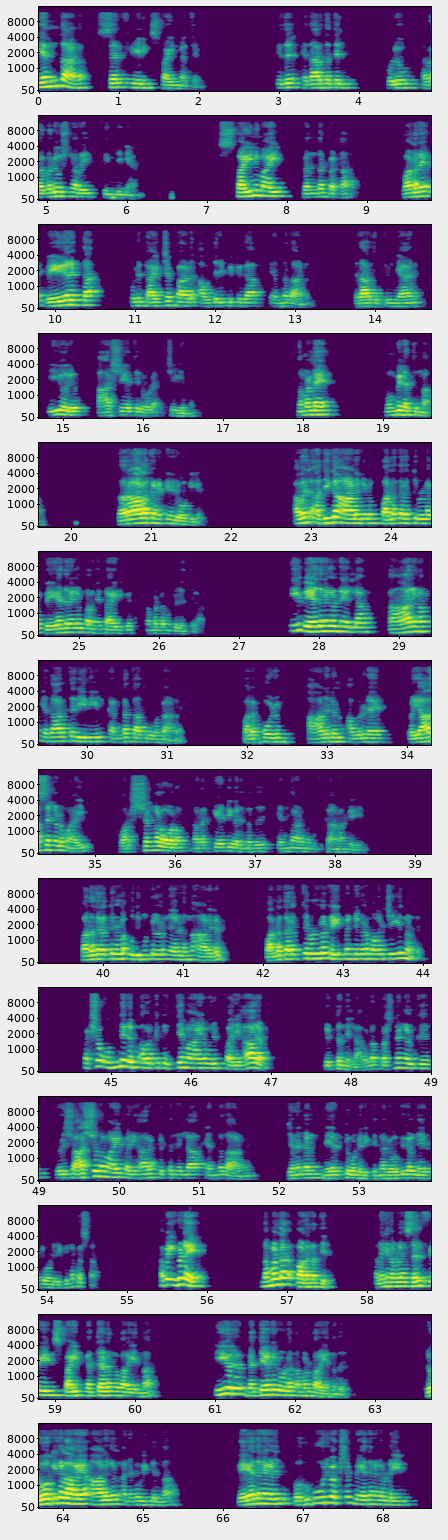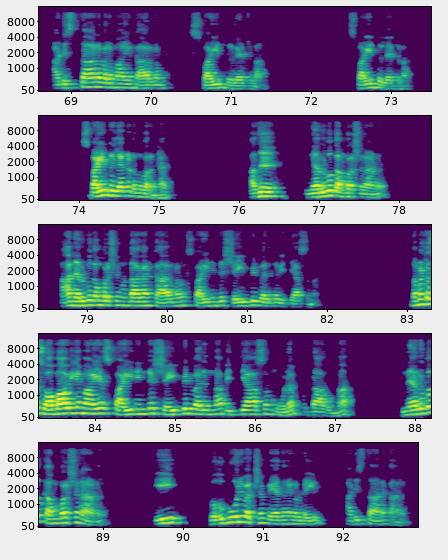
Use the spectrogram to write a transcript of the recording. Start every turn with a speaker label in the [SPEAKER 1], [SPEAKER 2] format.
[SPEAKER 1] എന്താണ് self healing spine method ഇത് യഥാർത്ഥത്തിൽ ഒരു റെവല്യൂഷണറി തിങ്കിങ് ആണ്. സ്പൈനുമായി ബന്ധപ്പെട്ട വളരെ വേറിട്ട ഒരു കാഴ്ചപ്പാട് അവതരിപ്പിക്കുക എന്നതാണ് യഥാർത്ഥത്തിൽ ഞാൻ ഈ ഒരു ആശയത്തിലൂടെ ചെയ്യുന്നത്. നമ്മളുടെ മുമ്പിലെത്തുന്ന ധാരാളക്കണക്കിന് രോഗികൾ അവരിൽ അധിക ആളുകളും പലതരത്തിലുള്ള വേദനകൾ പറഞ്ഞിട്ടായിരിക്കും നമ്മളുടെ മുമ്പിൽ ഈ വേദനകളുടെ എല്ലാം കാരണം യഥാർത്ഥ രീതിയിൽ കണ്ടെത്താത്തത് കൊണ്ടാണ് പലപ്പോഴും ആളുകൾ അവരുടെ പ്രയാസങ്ങളുമായി വർഷങ്ങളോളം നടക്കേണ്ടി വരുന്നത് എന്നാണ് നമുക്ക് കാണാൻ കഴിയുന്നത്. പലതരത്തിലുള്ള ബുദ്ധിമുട്ടുകളും നേരിടുന്ന ആളുകൾ പലതരത്തിലുള്ള ട്രീറ്റ്മെന്റുകളും അവർ ചെയ്യുന്നുണ്ട്. പക്ഷെ ഒന്നിലും അവർക്ക് കൃത്യമായ ഒരു പരിഹാരം കിട്ടുന്നില്ല. അവരുടെ പ്രശ്നങ്ങൾക്ക് ഒരു ശാശ്വതമായ പരിഹാരം കിട്ടുന്നില്ല എന്നതാണ് ജനങ്ങൾ നേരിട്ടുകൊണ്ടിരിക്കുന്ന രോഗികൾ നേരിട്ടുകൊണ്ടിരിക്കുന്ന പ്രശ്നം. അപ്പൊ ഇവിടെ നമ്മളുടെ പഠനത്തിൽ അല്ലെങ്കിൽ നമ്മൾ സെൽഫ് ഹീലിംഗ് സ്പൈൻ മെത്തേഡ് എന്ന് പറയുന്ന ഈ ഒരു മെത്തേഡിലൂടെ നമ്മൾ പറയുന്നത് രോഗികളായ ആളുകൾ അനുഭവിക്കുന്ന വേദനകളിൽ ബഹുഭൂരിപക്ഷം വേദനകളുടെയും അടിസ്ഥാനപരമായ കാരണം സ്പൈൻ റിലേറ്റഡ് ആണ്. സ്പൈൻ റിലേറ്റഡ് ആണ്. സ്പൈൻ റിലേറ്റഡ് എന്ന് പറഞ്ഞാൽ അത് നെർവ് കംപ്രഷൻ ആണ്. ആ നെർവ് കംപ്രഷൻ ഉണ്ടാകാൻ കാരണം സ്പൈനിന്റെ ഷേപ്പിൽ വരുന്ന വ്യത്യാസമാണ്. നമ്മളുടെ സ്വാഭാവികമായ സ്പൈനിന്റെ ഷേപ്പിൽ വരുന്ന വ്യത്യാസം മൂലം ഉണ്ടാകുന്ന നെർവ് കംപ്രഷനാണ് ഈ ബഹുഭൂരിപക്ഷം വേദനകളുടെയും അടിസ്ഥാന കാരണം.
